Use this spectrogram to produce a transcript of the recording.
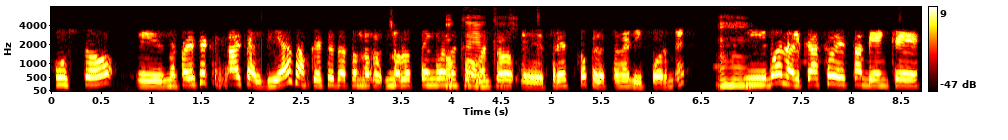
justo, eh, me parece que son alcaldías, aunque ese dato no, no lo tengo en este momento eh, fresco, pero está en el informe. Y bueno, el caso es también que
